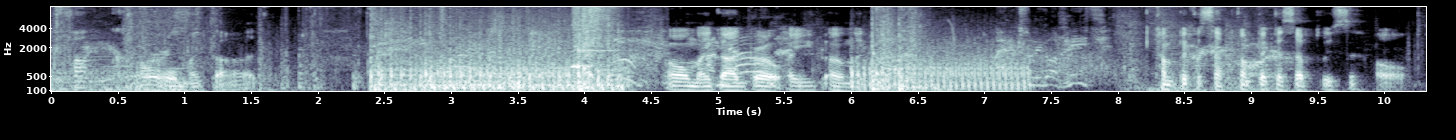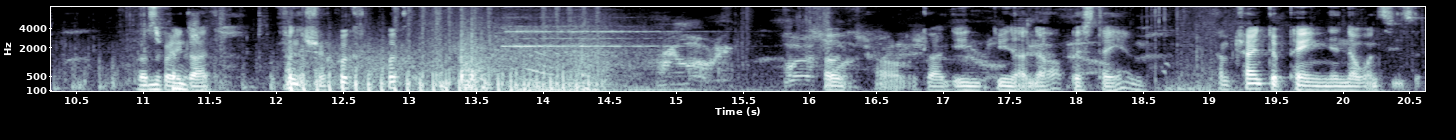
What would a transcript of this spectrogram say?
fuck. Oh my god. Oh my god, bro. Are you. Oh my god. I actually got hit. Come pick us up. Come pick us up, Lisa. Oh. Me Swear to god. Finish her. Quick, quick. Reloading. Oh, oh my god. Do you, do you not know how pissed I am? I'm trying to paint and no one sees it.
